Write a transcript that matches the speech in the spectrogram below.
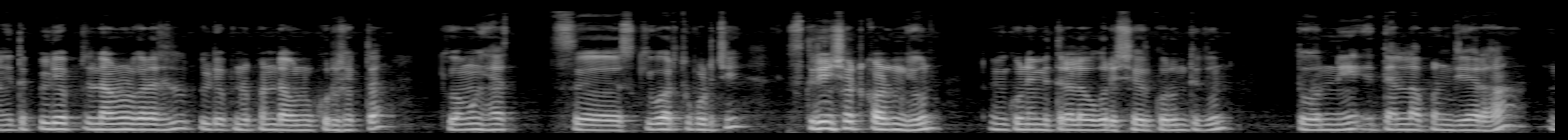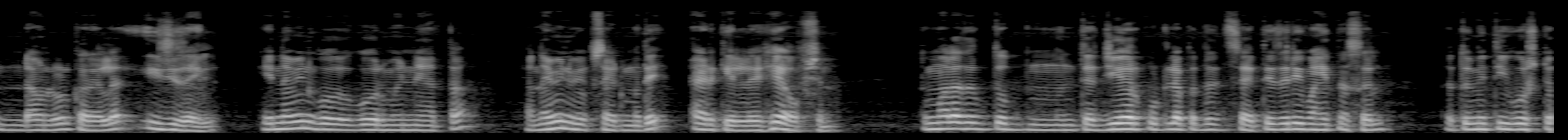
आणि तर पी डी एफ डाउनलोड करायचं असेल पी डी एफनं पण डाउनलोड करू शकता. किंवा मग ह्या स क्यू आर कोडची स्क्रीनशॉट काढून घेऊन तुम्ही कोणी मित्राला वगैरे शेअर करून तिथून तो त्यांना पण जी आर हा डाउनलोड करायला इझी जाईल. हे नवीन गो गव्हर्मेंटने आता ह्या नवीन वेबसाईटमध्ये ॲड केलेलं आहे हे ऑप्शन तुम्हाला जर तो त्या जी आर कुठल्या पद्धतीचं आहे ते जरी माहीत नसेल तर तुम्ही ती गोष्ट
